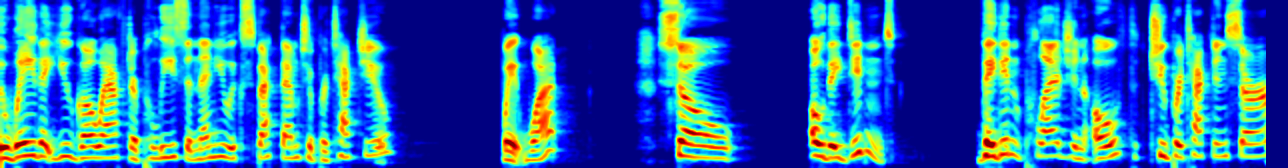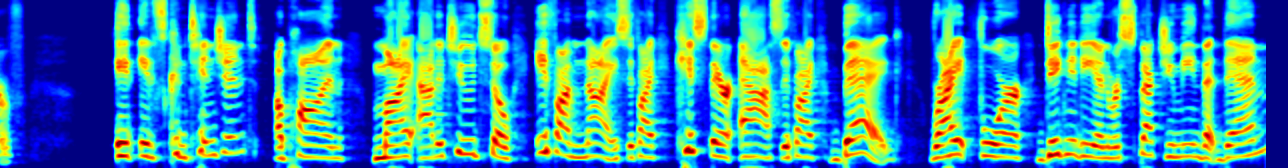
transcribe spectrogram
The way that you go after police and then you expect them to protect you. Wait, what? So, oh, they didn't they didn't pledge an oath to protect and serve. It, it's contingent upon my attitude. So if I'm nice, if I kiss their ass, if I beg, right, for dignity and respect, you mean that then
